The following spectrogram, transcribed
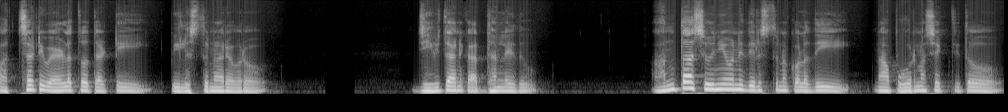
పచ్చటి వేళ్ళతో తట్టి పీలుస్తున్నారెవరో? జీవితానికి అర్థం లేదు. అంతా శూన్యమని తెలుస్తున్న కొలది నా పూర్ణశక్తితో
